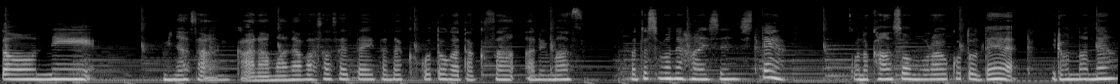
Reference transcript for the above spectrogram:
当に皆さんから学ばさせていただくことがたくさんあります。私もね、配信して、この感想をもらうことで、いろんなね、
